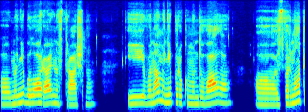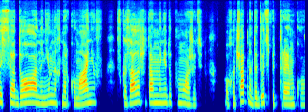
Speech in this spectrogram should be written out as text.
Мені було реально страшно. І вона мені порекомендувала, звернутися до анонімних наркоманів. Сказала, що там мені допоможуть, хоча б нададуть підтримку.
